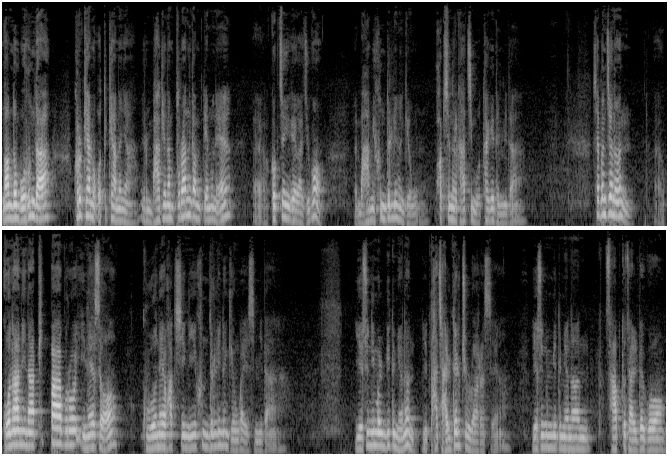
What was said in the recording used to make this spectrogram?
난 너 모른다. 그렇게 하면 어떻게 하느냐? 이런 막연한 불안감 때문에 어, 걱정이 돼가지고 마음이 흔들리는 경우 확신을 갖지 못하게 됩니다. 세 번째는 고난이나 핍박으로 인해서 구원의 확신이 흔들리는 경우가 있습니다. 예수님을 믿으면은 다 잘 될 줄로 알았어요. 예수님 믿으면은 사업도 잘 되고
